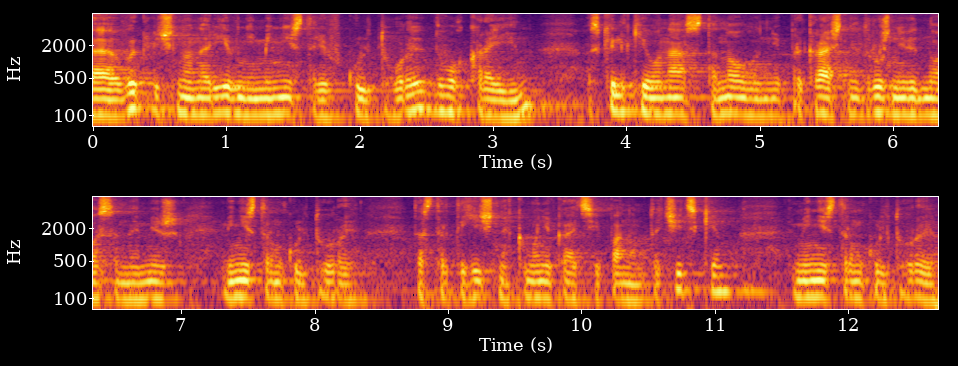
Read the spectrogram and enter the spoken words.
виключно на рівні міністрів культури двох країн, оскільки у нас встановлені прекрасні дружні відносини між міністром культури та стратегічних комунікацій паном Тачицьким, міністром культури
